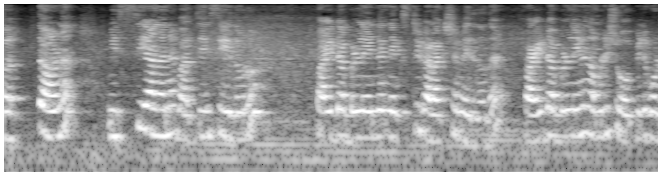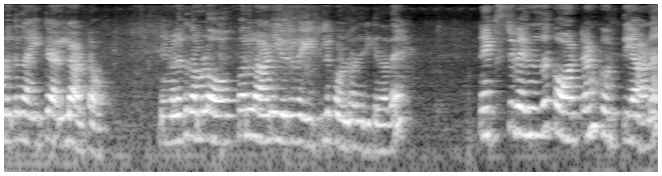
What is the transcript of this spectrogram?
വെർത്ത് ആണ്. മിസ് ചെയ്യാതെ തന്നെ പർച്ചേസ് ചെയ്തോളൂ. ഫൈവ് ഡബിൾ നയന്റെ നെക്സ്റ്റ് കളക്ഷൻ വരുന്നത്. ഫൈവ് ഡബിൾ നയൻ നമ്മൾ ഷോപ്പിൽ കൊടുക്കുന്ന ഐറ്റം അല്ല കേട്ടോ. നിങ്ങൾക്ക് നമ്മൾ ഓഫറിലാണ് ഈ ഒരു റേറ്റിൽ കൊണ്ടുവന്നിരിക്കുന്നത്. നെക്സ്റ്റ് വരുന്നത് കോട്ടൺ കുർത്തിയാണ്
